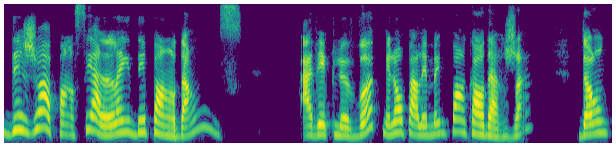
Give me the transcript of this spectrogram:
déjà à penser à l'indépendance avec le vote, mais là, on ne parlait même pas encore d'argent. Donc,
